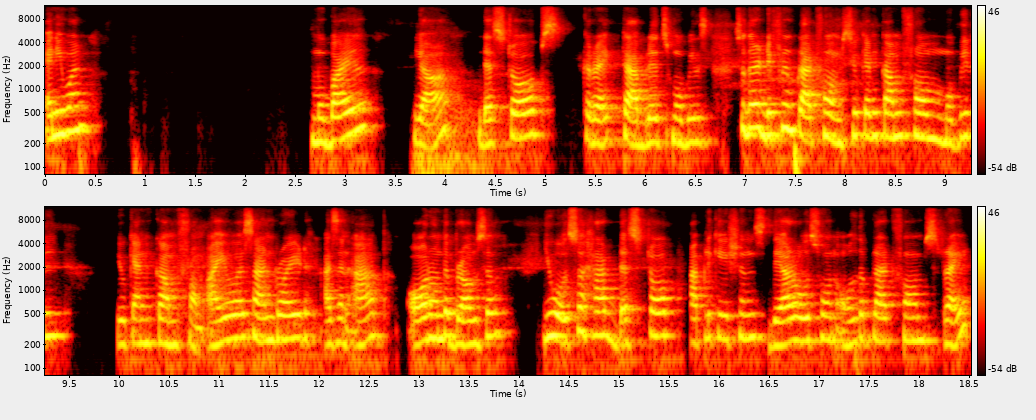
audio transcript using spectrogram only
Anyone? Mobile? Yeah desktops correct tablets mobiles. So there are different platforms. You can come from mobile you can come from ios android as an app or on the browser. You also have desktop applications. They are also on all the platforms right?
